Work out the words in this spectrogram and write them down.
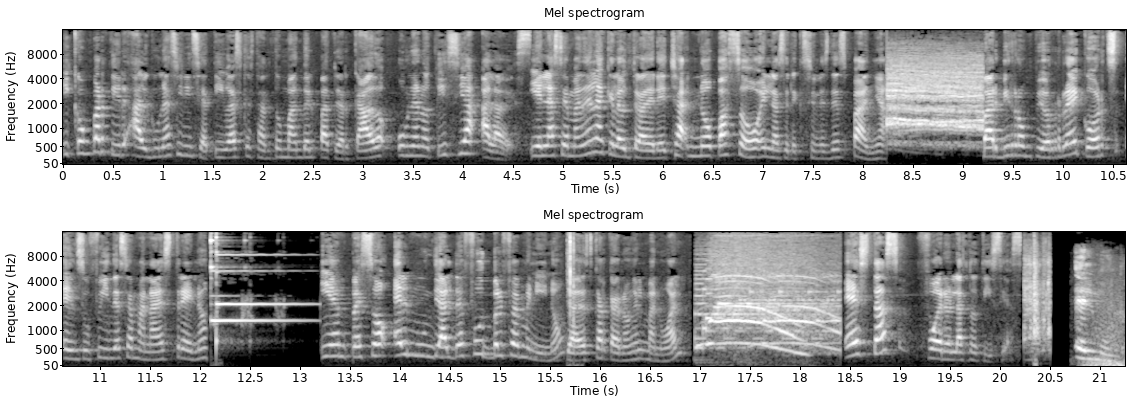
y compartir algunas iniciativas que están tomando el patriarcado una noticia a la vez. Y en la semana en la que la ultraderecha no pasó en las elecciones de España, Barbie rompió récords en su fin de semana de estreno y empezó el Mundial de Fútbol Femenino. ¿Ya descargaron el manual? Estas fueron las noticias. El mundo.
